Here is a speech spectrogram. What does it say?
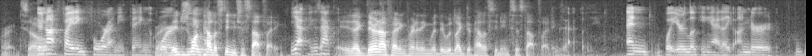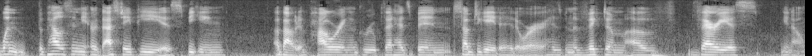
Right. So they're not fighting for anything. Right. they just want Palestinians to stop fighting. Yeah, exactly. Eh, like they're not fighting for anything, but they would like the Palestinians to stop fighting. Exactly. And what you're looking at, like under when the Palestinian or the SJP is speaking about empowering a group that has been subjugated or has been the victim of various, you know,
